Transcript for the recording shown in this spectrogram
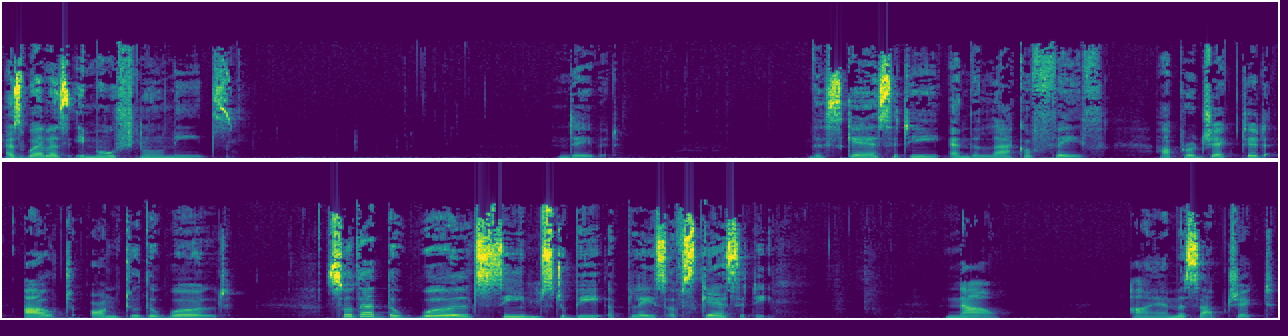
as well as emotional needs. David. The scarcity and the lack of faith are projected out onto the world, so that the world seems to be a place of scarcity. Now, I am a subject,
